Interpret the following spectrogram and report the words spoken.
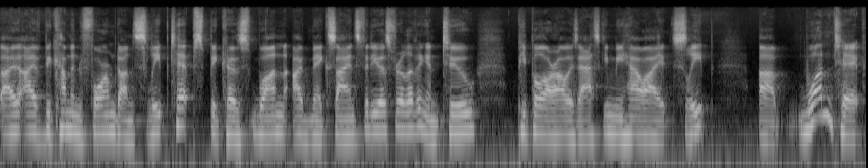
I, I've become informed on sleep tips because one, I make science videos for a living, and two, people are always asking me how I sleep. Uh, one tip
